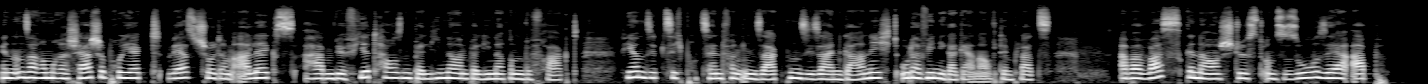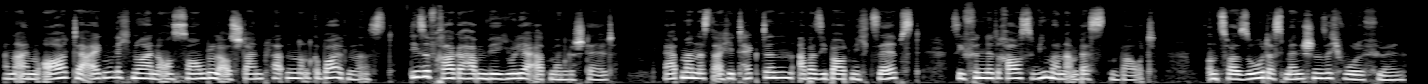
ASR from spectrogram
In unserem Rechercheprojekt Wer ist schuld am Alex haben wir 4000 Berliner und Berlinerinnen befragt. 74 Prozent von ihnen sagten, sie seien gar nicht oder weniger gerne auf dem Platz. Aber was genau stößt uns so sehr ab an einem Ort, der eigentlich nur ein Ensemble aus Steinplatten und Gebäuden ist? Diese Frage haben wir Julia Erdmann gestellt. Erdmann ist Architektin, aber sie baut nicht selbst, sie findet raus, wie man am besten baut. Und zwar so, dass Menschen sich wohlfühlen.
